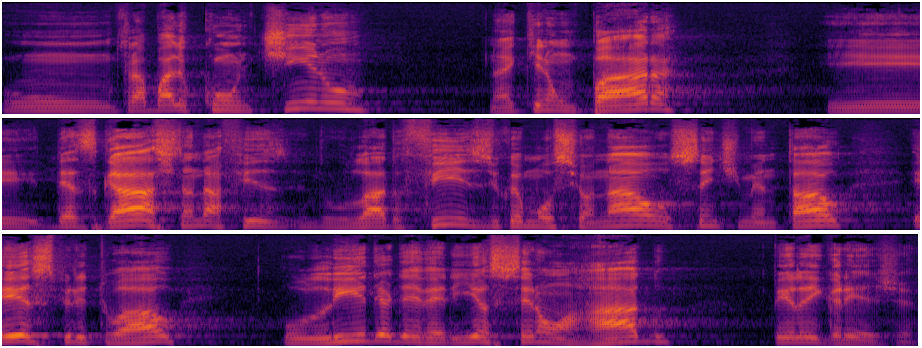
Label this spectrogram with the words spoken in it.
um trabalho contínuo, né, que não para, e desgaste tanto do lado físico, emocional, sentimental, espiritual, o líder deveria ser honrado pela igreja.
